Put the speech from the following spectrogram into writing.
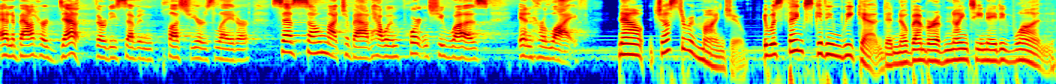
and about her death 37 plus years later says so much about how important she was in her life. Now, just to remind you, it was Thanksgiving weekend in November of 1981.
